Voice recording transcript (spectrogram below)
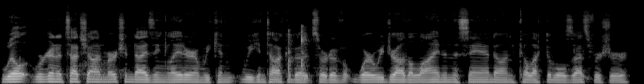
Will we're going to touch on merchandising later, and we can we can talk about sort of where we draw the line in the sand on collectibles. That's for sure.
